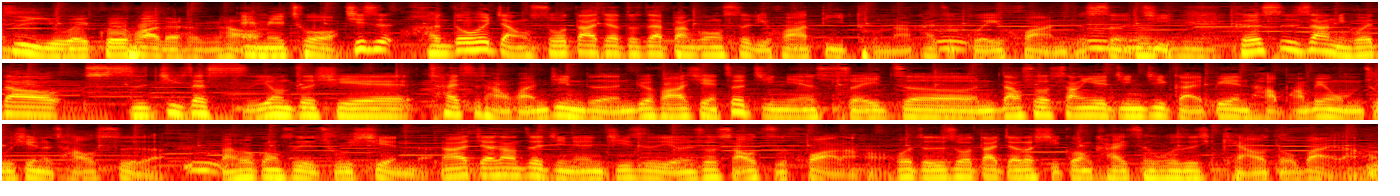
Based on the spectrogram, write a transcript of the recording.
自以为规划的很好？哎、没错，其实很多会讲说，大家都在办公室里画地图，然后开始规划你的设计。可是事实上，你回到实际在使用这些菜市场环境的人，你就发现这几年随着你当说商业经济改变，好，旁边我们出现了超市了，百货公司也出现了，然后加上这几年其实有人说少子化了哈，或者是说大家都习惯开车或是桥都拜了哈，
